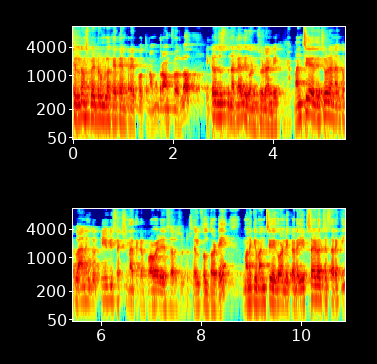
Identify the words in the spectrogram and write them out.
చిల్డ్రన్స్ బెడ్రూమ్లోకి అయితే ఎంటర్ అయిపోతున్నాము గ్రౌండ్ ఫ్లోర్లో. ఇక్కడ చూసుకున్నట్లయితే ఇదిగోండి చూడండి. మంచిగా ఇది చూడండి ఎంత ప్లానింగ్తో టీవీ సెక్షన్ అయితే ఇక్కడ ప్రొవైడ్ చేశారు చుట్టూ సెల్ఫ్లతోటి మనకి మంచిగా ఇగోండి ఇక్కడ ఇటు సైడ్ వచ్చేసరికి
